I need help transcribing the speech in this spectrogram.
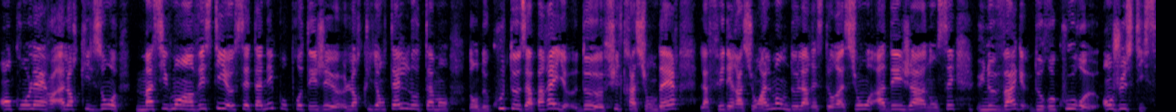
en colère alors qu'ils ont massivement investi euh, cette année pour protéger euh, leur clientèle, notamment dans de coûteux appareils de filtration d'air. La Fédération allemande de la restauration a déjà annoncé une vague de recours euh, en justice.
